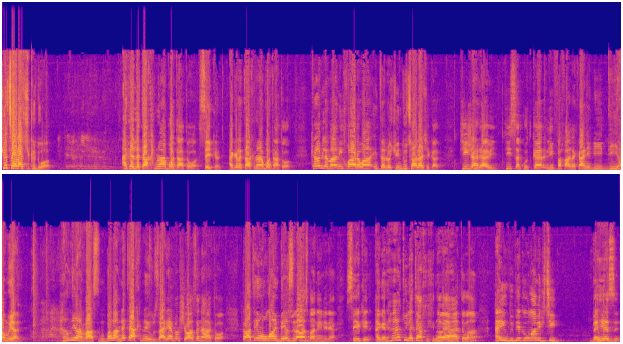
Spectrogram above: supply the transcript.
کێ چالاکی کردووە ئەگەر لە تاقینا بۆ تاتەوە سیکرد ئەگەر لە تاقینا بۆ تاتەوە کام لەمانی خوارەوە ئینتەلۆکین دوو چالاکێکات تی ژەهراوی تی سەرکوتکەر لیمفەخانەکانی بی دی هەمویان هەمویان ڕاستن بەڵام نەتاخنەوەی و زاریا بەم شێوازە نهاتەوە کاتێمە وڵامی بێز و ئازمانێ لێرە سیرکەین ئەگەر هاتوو لە تاقیکردنەوەی هاتەوە ئەی و ببێکە وڵامێکی چین بەهێزن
